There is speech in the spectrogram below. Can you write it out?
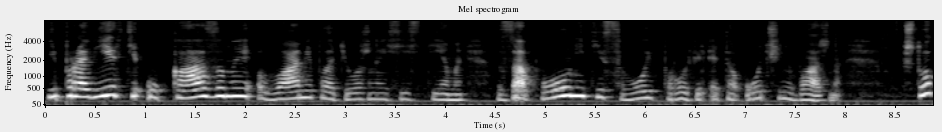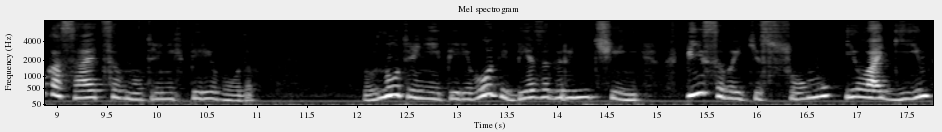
и проверьте указанные вами платежные системы. Заполните свой профиль, это очень важно. Что касается внутренних переводов. Внутренние переводы без ограничений. Вписывайте сумму и логин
